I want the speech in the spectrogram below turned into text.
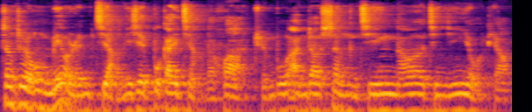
政治人物没有人讲一些不该讲的话，全部按照圣经，然后井井有条。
